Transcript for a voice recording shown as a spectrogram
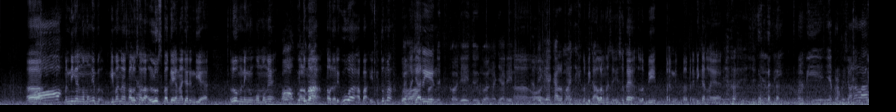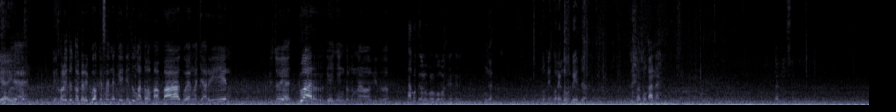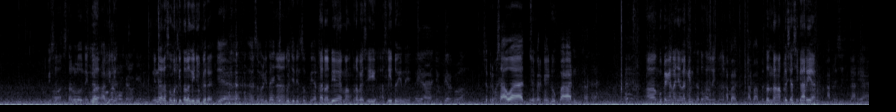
eh, Oh. mendingan ngomongnya gimana? Kalau Ya. salah lu sebagai yang ngajarin dia lu mending ngomongnya Oh, itu mah tahu dari gua apa itu mah gue yang Oh, ngajarin. kalau itu- kalau dia itu gua yang ngajarin. Ah, tapi oh, kayak iya. kalem aja gitu. Lebih kalem nggak sih? Maksudnya lebih per- berpendidikan lah ya. Ya lebih lebih ya profesional lah. Iya, Iya. gua. Dia- Kalau itu tau dari gua kesannya kayak dia tuh nggak tahu apa-apa, gua yang ngajarin. Habis itu ya duar dianya yang terkenal gitu loh. takut gak lu kalau gue masukin sini Enggak. dominator itu beda Terus langsung kanan. Gak bisa. Bisa. oh, ntar dulu nih gua Nggak, Gua bikin. kan mau belok kiri ini narasumber kita lagi nyupir ya Iya, sumber kita aja gua jadiin supir. karena dia emang profesi asli itu ini iya nyupir gua Supir pesawat, supir kehidupan. gue pengen nanya lagi nih satu hal nih. Apa apa, apa tentang apresiasi karya apresiasi karya.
